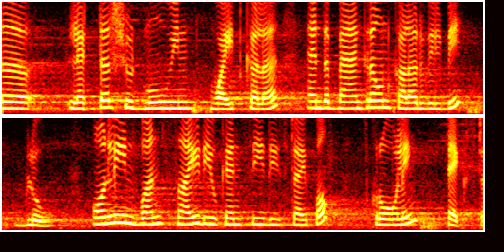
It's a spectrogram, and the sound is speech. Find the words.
the letter should move in white color and the background color will be blue. Only in one side you can see this type of scrolling text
